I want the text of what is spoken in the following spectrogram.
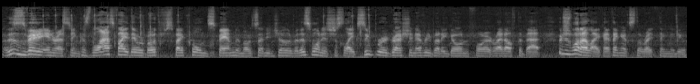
This is very interesting, because the last fight they were both respectful and spammed emotes at each other, but this one is just like super aggression, everybody going for it right off the bat, which is what I like. I think it's the right thing to do.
